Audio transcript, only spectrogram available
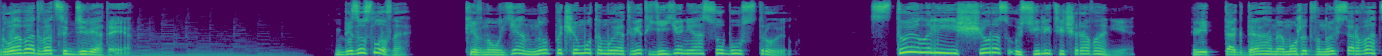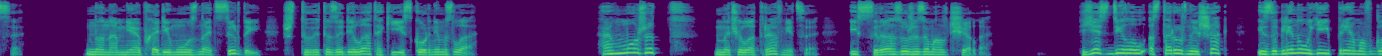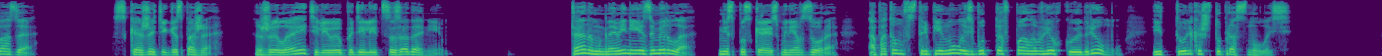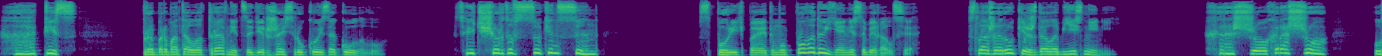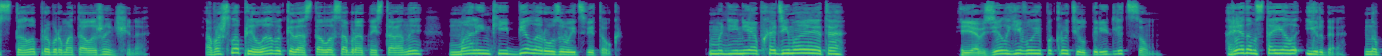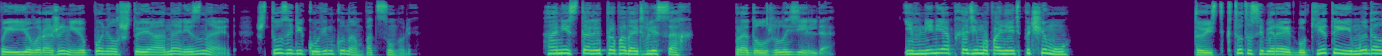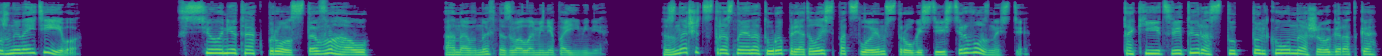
Глава 29. «Безусловно», — кивнул я, но почему-то мой ответ ее не особо устроил. Стоило ли еще раз усилить очарование? Ведь тогда она может вновь сорваться. Но нам необходимо узнать с Ирдой, что это за дела такие с корнем зла. «А может...» — начала травница и сразу же замолчала. Я сделал осторожный шаг и заглянул ей прямо в глаза. «Скажите, госпожа, желаете ли вы поделиться заданием?» Та на мгновение замерла, не спуская с меня взора, а потом встрепенулась, будто впала в легкую дрему и только что проснулась. «Апис!» — пробормотала травница, держась рукой за голову. «Ты чертов сукин сын!» Спорить по этому поводу я не собирался. Сложа руки, ждал объяснений. «Хорошо, хорошо!» — устало пробормотала женщина. Обошла прилавок и достала с обратной стороны маленький бело-розовый цветок. «Мне необходимо это!» Я взял его и покрутил перед лицом. Рядом стояла Ирда, но по ее выражению понял, что и она не знает, что за диковинку нам подсунули. «Они стали пропадать в лесах», — продолжила Зельда. «И мне необходимо понять, почему». «То есть кто-то собирает букеты, и мы должны найти его?» «Все не так просто, вау!» Она вновь назвала меня по имени. Значит, страстная натура пряталась под слоем строгости и стервозности. Такие цветы растут только у нашего городка.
